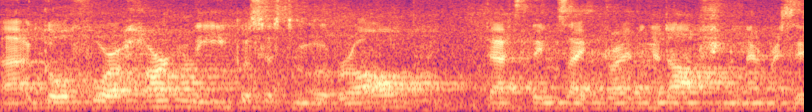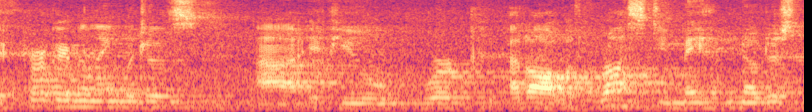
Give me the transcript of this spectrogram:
uh, goal four, harden the ecosystem overall. That's things like driving adoption of memory-safe programming languages. Uh, if you work at all with Rust, you may have noticed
